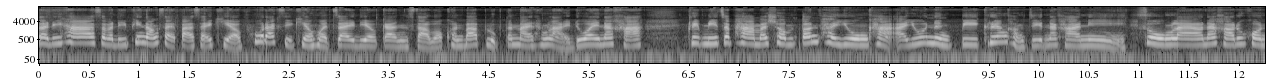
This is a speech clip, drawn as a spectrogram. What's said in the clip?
สวัสดีค่ะ สวัสดีพี่น้องสายป่าสายเขียว ผู้รักสีเขียวหัวใจเดียวกันสาวกคนบ้าปลูกต้นไม้ทั้งหลายด้วยนะคะ คลิปนี้จะพามาชมต้นพยุงค่ะ อายุ 1 ปีเครื่องของจีดนะคะนี่ สูงแล้วนะคะ ทุกคน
